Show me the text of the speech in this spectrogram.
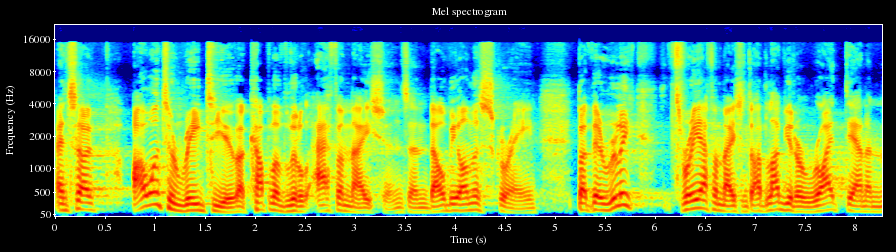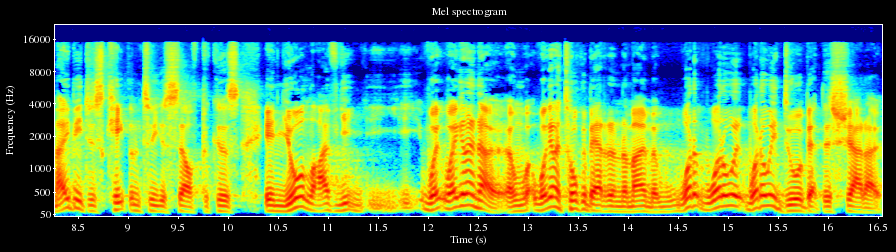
And so I want to read to you a couple of little affirmations, and they'll be on the screen, but they're really three affirmations I'd love you to write down and maybe just keep them to yourself because in your life, you, you, we're, going to know and we're going to talk about it in a moment. What, what, do we, what do we do about this shadow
